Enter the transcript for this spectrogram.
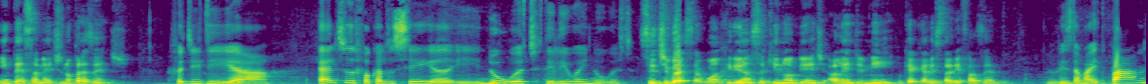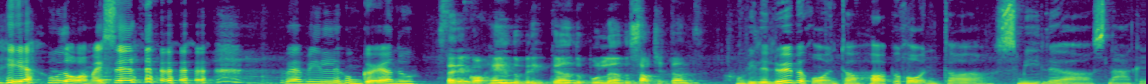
intensamente no presente. Fordi de er altid fokaliseret i nuet, de lever i nuet. Se tivesse alguma criança aqui no ambiente além de mim, o que, é que ela estaria fazendo? Hvis der var et barn her, ud over mig selv, hvad ville hun gøre nu? Estaria correndo, brincando, pulando, saltitando. Hun ville løbe rundt og hoppe rundt og smile og snakke.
